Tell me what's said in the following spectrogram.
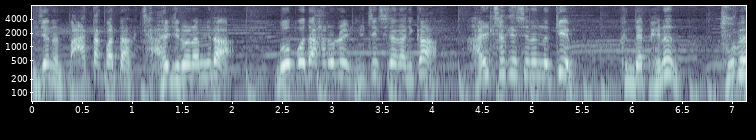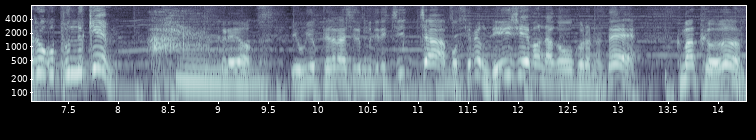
이제는 빠딱빠딱 잘 일어납니다. 무엇보다 하루를 일찍 시작하니까 알차게 쓰는 느낌. 근데 배는 두 배로 고픈 느낌. 아, 그래요. 이 우유 배달하시는 분들이 진짜 뭐 새벽 4시에 막 나가고 그러는데 그만큼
